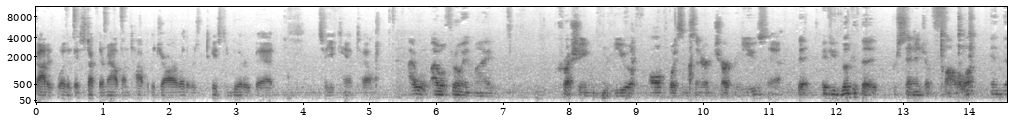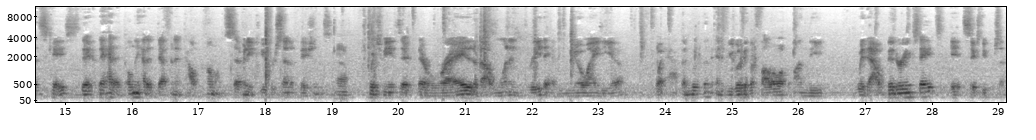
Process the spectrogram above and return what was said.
got it, whether they stuck their mouth on top of the jar, whether it was tasting good or bad. So you can't tell. I will I will throw in my crushing review of all Poison Center chart reviews. Yeah. That if you look at the percentage of follow up in this case, they, they had only had a definite outcome on seventy two percent of patients. Yeah. Which means that they're right at about one in three. They have no idea what happened with them. And if you look at the follow up on the without bittering states, it's sixty percent.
